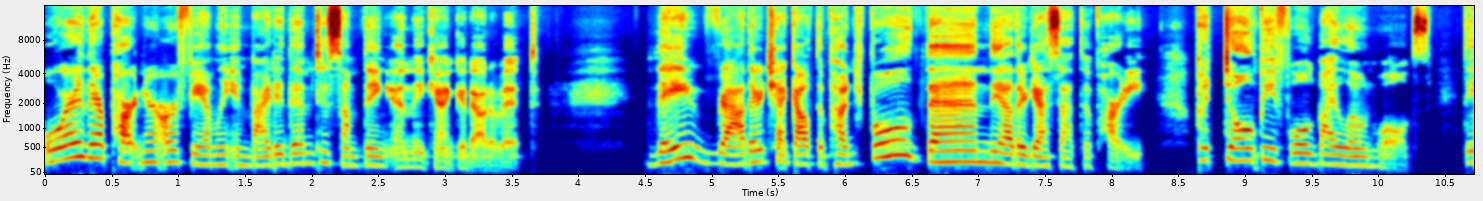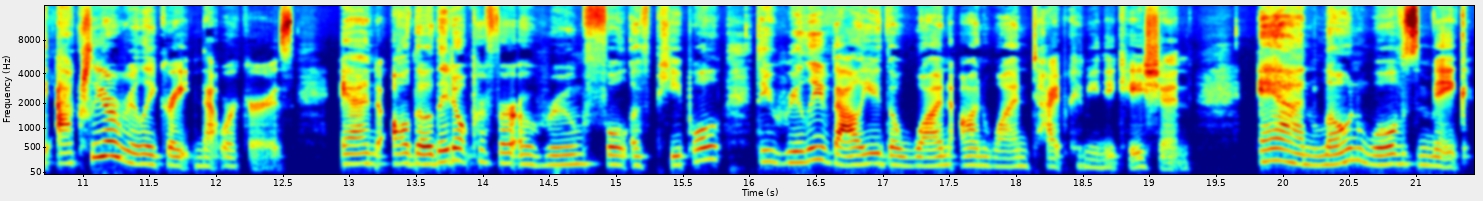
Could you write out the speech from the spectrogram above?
or their partner or family invited them to something and they can't get out of it they rather check out the punch bowl than the other guests at the party. But don't be fooled by lone wolves. They actually are really great networkers. And although they don't prefer a room full of people, they really value the one on one type communication. And lone wolves make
